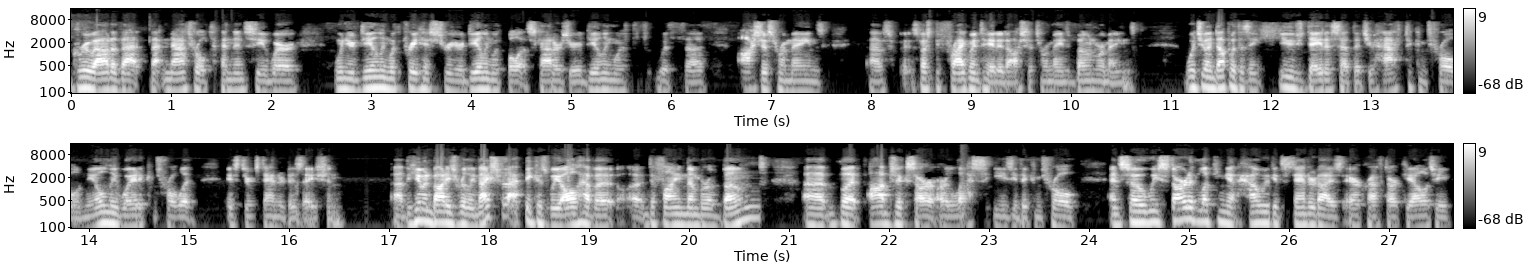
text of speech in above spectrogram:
grew out of that, that natural tendency where when you're dealing with prehistory, you're dealing with bullet scatters, you're dealing with, with uh, osseous remains, uh, especially fragmented osseous remains, bone remains. What you end up with is a huge data set that you have to control, and the only way to control it is through standardization. Uh, the human body is really nice for that because we all have a, a defined number of bones, uh, but objects are, are less easy to control. And so we started looking at how we could standardize aircraft archaeology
